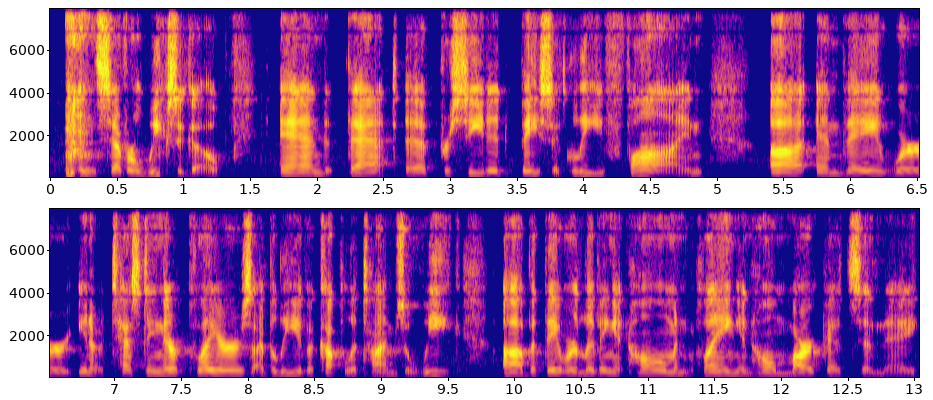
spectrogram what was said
several weeks ago, and that uh, proceeded basically fine. Uh, and they were, you know, testing their players, I believe, a couple of times a week. Uh, but they were living at home and playing in home markets, and they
